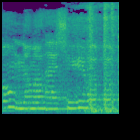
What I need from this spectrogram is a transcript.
Om Namah Shivaya.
